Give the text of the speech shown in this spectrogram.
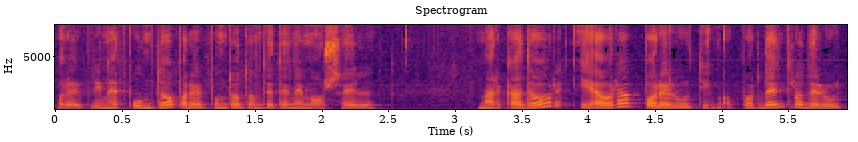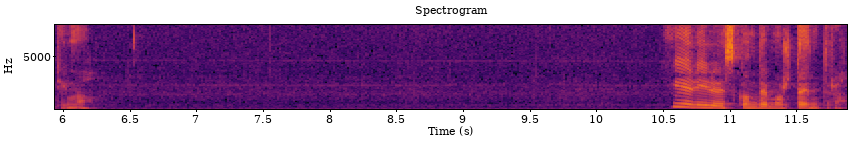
por el primer punto, por el punto donde tenemos el marcador y ahora por el último, por dentro del último. Y el hilo escondemos dentro.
